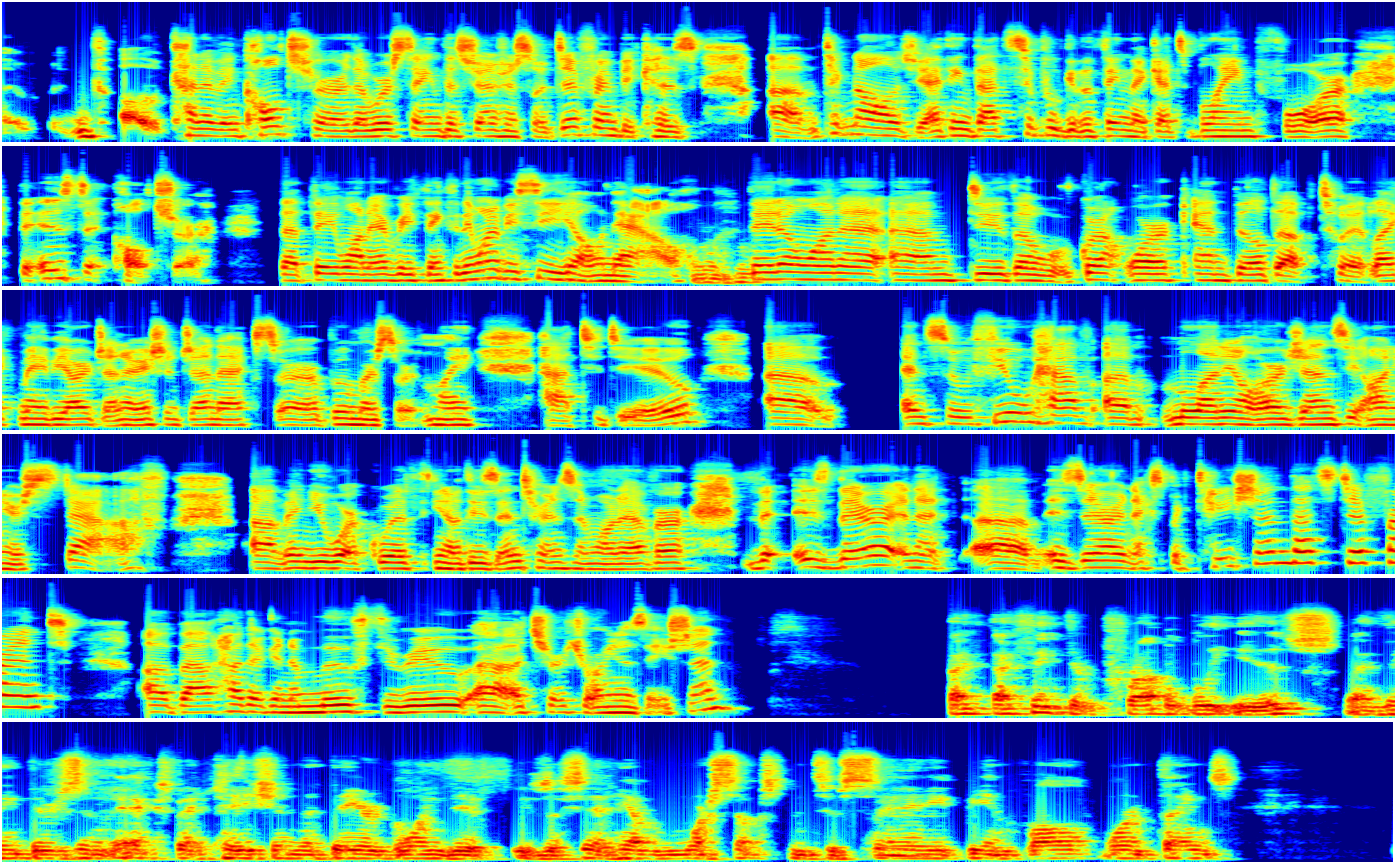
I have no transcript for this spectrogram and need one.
kind of in culture that we're saying this generation is so different because um, technology. I think that's typically the thing that gets blamed for the instant culture that they want everything. They want to be CEO now. Mm-hmm. They don't want to um, do the grunt work and build up to it like maybe our generation, Gen X or Boomer certainly had to do. Um, and so if you have a millennial or a Gen Z on your staff, um, and you work with you know these interns and whatever, th- is there an uh, is there an expectation that's different about how they're going to move through uh, a church organization? I, I, think there probably is. I think there's an expectation that they are going to, as I said, have more substantive say, mm-hmm. be involved more in things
